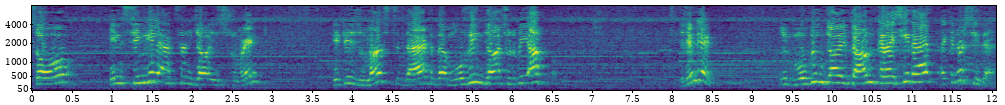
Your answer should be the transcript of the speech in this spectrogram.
So, in single action jaw instrument, it is must that the moving jaw should be up. Isn't it? If moving jaw is down, can I see that? I cannot see that.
